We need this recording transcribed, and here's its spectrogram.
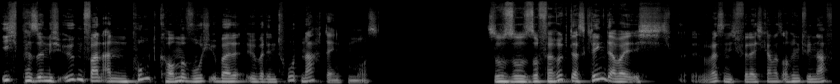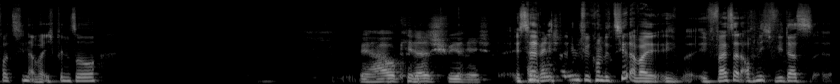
ich persönlich irgendwann an einen Punkt komme, wo ich über, über den Tod nachdenken muss. So, so, so verrückt das klingt, aber ich äh, weiß nicht, vielleicht kann man es auch irgendwie nachvollziehen, aber ich bin so, Ja, okay, das ist schwierig. ist Also halt, ich- halt irgendwie kompliziert, aber ich, ich weiß halt auch nicht, wie das äh,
